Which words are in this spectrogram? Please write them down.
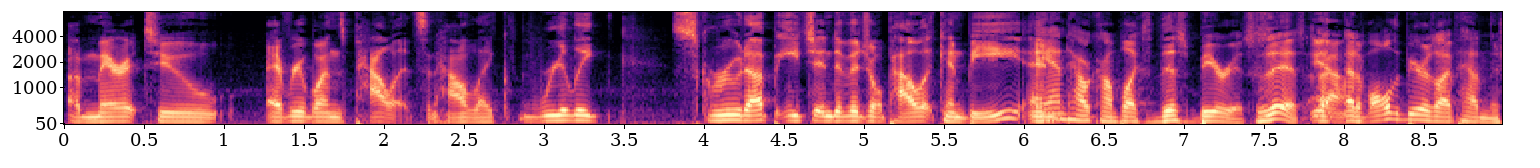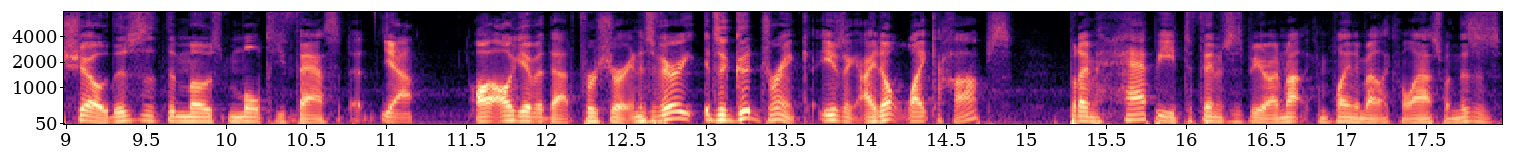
a merit to everyone's palates and how like really screwed up each individual palate can be. And, and how complex this beer is. Because it is. Yeah. Out of all the beers I've had in the show, this is the most multifaceted. yeah, I'll, I'll give it that for sure. And it's very, it's a good drink. Usually, I don't like hops, but I'm happy to finish this beer. I'm not complaining about like the last one. This is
